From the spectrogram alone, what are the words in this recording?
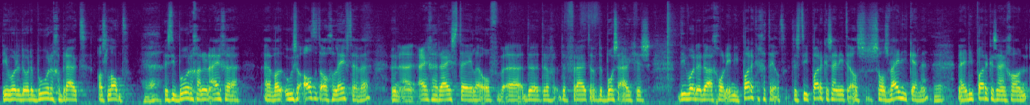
die worden door de boeren gebruikt als land. Ja. Dus die boeren gaan hun eigen... Uh, wat, hoe ze altijd al geleefd hebben. Hun uh, eigen rijstelen of uh, de, de, de fruit of de bosuitjes. Die worden daar gewoon in die parken geteeld. Dus die parken zijn niet als, zoals wij die kennen. Ja. Nee, die parken zijn gewoon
